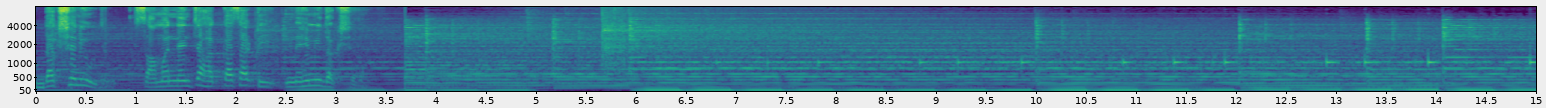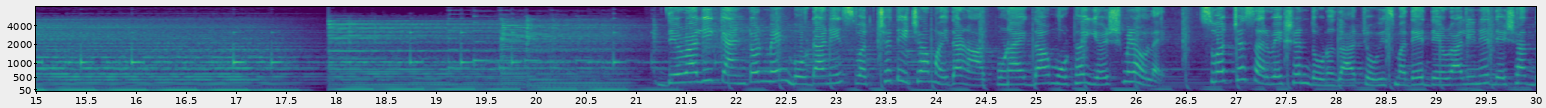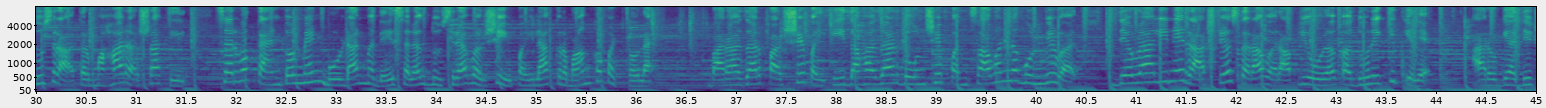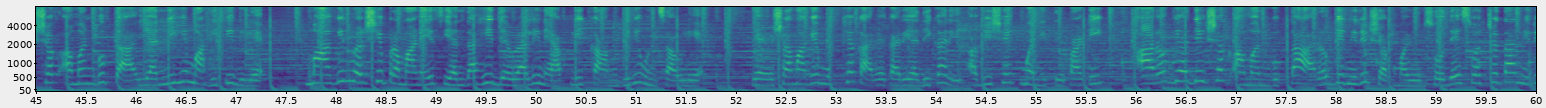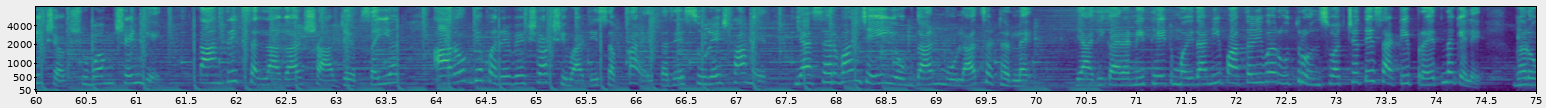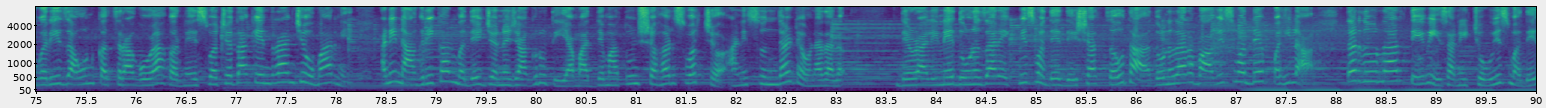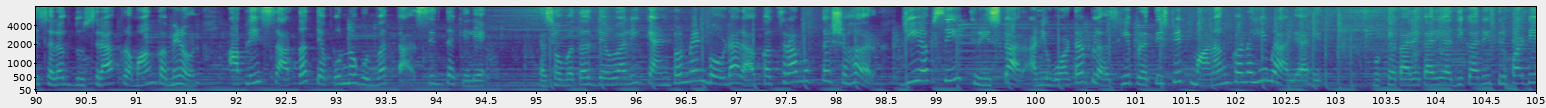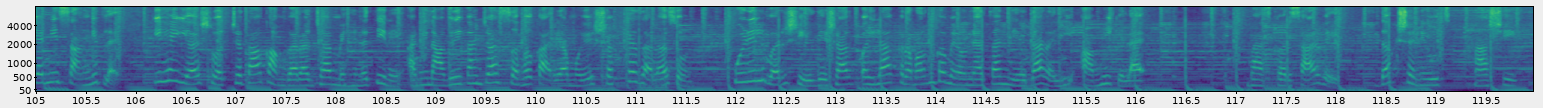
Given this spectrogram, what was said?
दक्ष news सामान्यांच्या हक्कासाठी नेहमी दक्ष. देवळाली कॅन्टोन्मेंट बोर्डाने स्वच्छतेच्या मैदानात पुन्हा एकदा मोठं यश मिळवलंय. स्वच्छ सर्वेक्षण दोन हजार चोवीसमध्ये देवळालीने देशात दुसरा तर महाराष्ट्रातील सर्व कॅन्टोन्मेंट बोर्डांमध्ये सलग दुसऱ्या वर्षी पहिला क्रमांक पटकवलाय. बारा हजार पाचशे पैकी दहा हजार दोनशे पंचावन्न गुण मिळवत देवळालीने राष्ट्रीय स्तरावर आपली ओळख अधोरेखित केली आहे आरोग्य अधीक्षक अमन गुप्ता यांनी ही माहिती दिली आहे मागील वर्षीप्रमाणेच यंदाही देवळालीने आपली कामगिरी उंचावली आहे या यशामागे मुख्य कार्यकारी अधिकारी अभिषेक मनी त्रिपाठी आरोग्य अधीक्षक अमन गुप्ता आरोग्य निरीक्षक मयूर सोदे स्वच्छता निरीक्षक शुभम शेंडगे तांत्रिक सल्लागार शाहजेब सय्यद आरोग्य पर्यवेक्षक शिवाजी सपकाळे तसेच सुरेश थामेर या सर्वांचे योगदान मोलाचं ठरलंय या अधिकाऱ्यांनी थेट मैदानी पातळीवर उतरून स्वच्छतेसाठी प्रयत्न केले. घरोघरी जाऊन कचरा गोळा करणे स्वच्छता केंद्रांची उभारणी आणि नागरिकांमध्ये जनजागृती या माध्यमातून शहर स्वच्छ आणि सुंदर ठेवण्यात आलं. देवळालीने दोन हजार एकवीसमध्ये देशात चौथा दोन हजार बावीसमध्ये पहिला तर दोन हजार तेवीस आणि चोवीसमध्ये सलग दुसरा क्रमांक मिळवून आपली सातत्यपूर्ण गुणवत्ता सिद्ध केली आहे. यासोबतच देवळाली कॅन्टोन्मेंट बोर्डाला कचरामुक्त शहर G F C three star आणि वॉटर प्लस ही प्रतिष्ठित मानांकनही मिळाले आहेत. मुख्य कार्यकारी अधिकारी त्रिपाठी यांनी सांगितलंय की हे यश स्वच्छता कामगारांच्या मेहनतीने आणि नागरिकांच्या सहकार्यामुळे शक्य झालं असून पुढील वर्षी देशात पहिला क्रमांक मिळवण्याचा निर्धारही आम्ही केलाय. भास्कर साळवे दक्ष न्यूज नाशिक.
